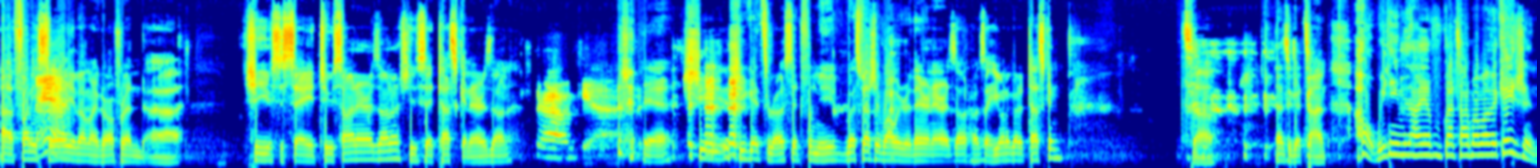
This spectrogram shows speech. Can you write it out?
A funny Man. story about my girlfriend. Uh, she used to say Tucson, Arizona. She used to say Tuscan, Arizona. oh god. Yeah, she she gets roasted for me, especially while we were there in Arizona. I was like, "You want to go to Tuscan?" So that's a good time. Oh, we didn't even. I got to talk about my vacation.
